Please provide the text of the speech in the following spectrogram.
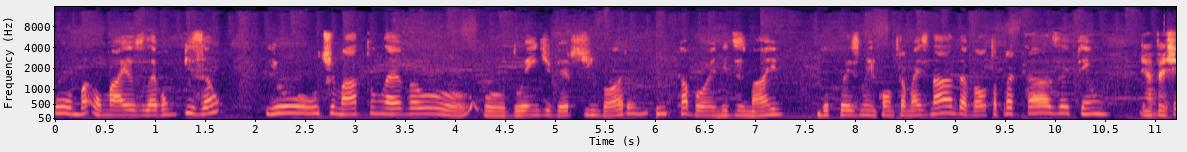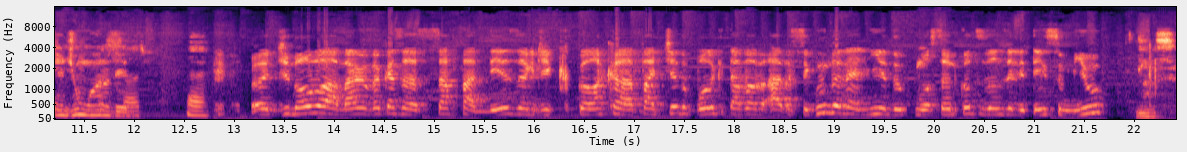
o, o Miles leva um pisão e o Ultimatum leva o, o Duende Verde embora e acabou. Ele desmaia, depois não encontra mais nada, volta pra casa e tem um. Tem a festinha de um ano dele. aniversário. De novo a Marvel vai com essa safadeza de que coloca a fatia do bolo que tava a segunda velhinha do, mostrando quantos anos ele tem sumiu. Nossa.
